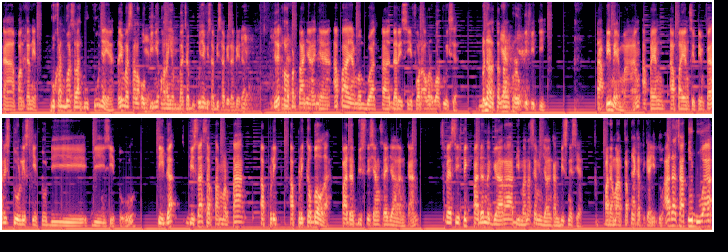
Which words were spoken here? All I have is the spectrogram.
uh, kontennya. Bukan buat salah bukunya ya, tapi masalah iya. opini yeah. orang yang membaca bukunya bisa-bisa beda-beda. Yeah. Jadi kalau pertanyaannya apa yang membuat uh, dari si four hour work week ya? Benar tentang yeah, productivity. Yeah. Tapi memang apa yang apa yang si Tim Ferris tulis itu di di situ tidak bisa serta merta aplik, applicable lah pada bisnis yang saya jalankan spesifik pada negara di mana saya menjalankan bisnis ya pada marketnya ketika itu ada satu dua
